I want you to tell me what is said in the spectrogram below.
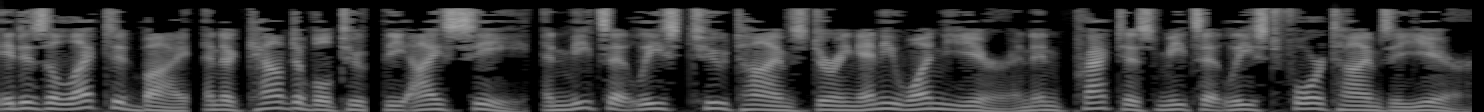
It is elected by, and accountable to, the IC, and meets at least two times during any one year and in practice meets at least four times a year.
